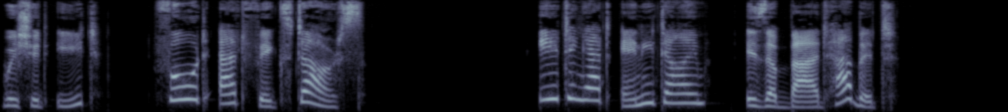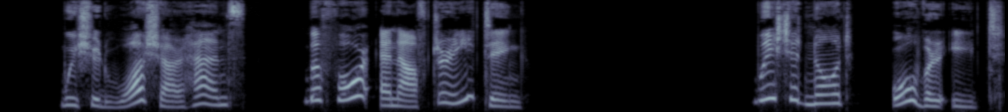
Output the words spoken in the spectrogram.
We should eat food at fixed hours. Eating at any time is a bad habit. We should wash our hands before and after eating. We should not overeat.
